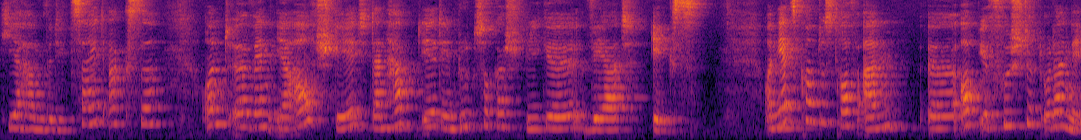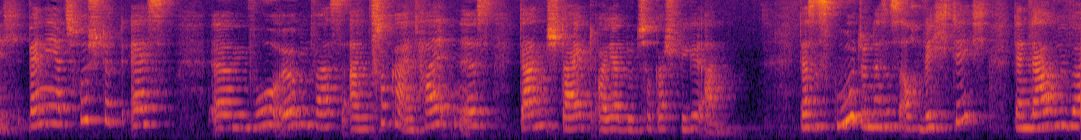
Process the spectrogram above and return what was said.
hier haben wir die Zeitachse. Und äh, wenn ihr aufsteht, dann habt ihr den Blutzuckerspiegelwert X. Und jetzt kommt es darauf an, äh, ob ihr frühstückt oder nicht. Wenn ihr jetzt frühstückt esst, ähm, wo irgendwas an Zucker enthalten ist, dann steigt euer Blutzuckerspiegel an. Das ist gut und das ist auch wichtig, denn darüber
